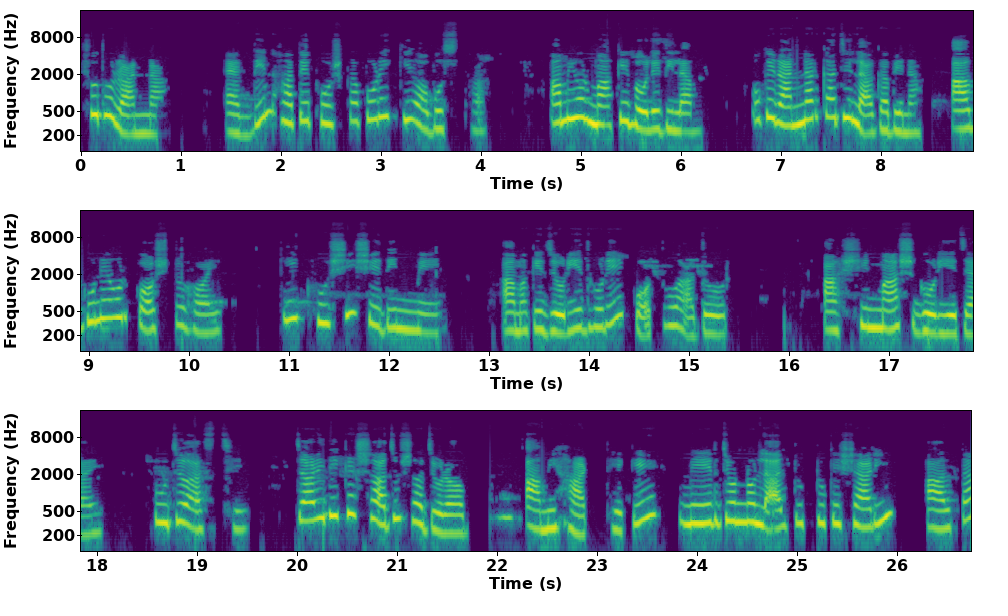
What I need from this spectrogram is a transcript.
শুধু রান্না। একদিন হাতে ফোসকা পড়ে কি অবস্থা? আমি ওর মাকে বলে দিলাম, ওকে রান্নার কাজে লাগাবে না, আগুনে ওর কষ্ট হয়। কি খুশি সেদিন মেয়ে, আমাকে জড়িয়ে ধরে কত আদর। আশ্বিন মাস গড়িয়ে যায়, পুজো আসছে, চারিদিকে সাজো সাজো রব। আমি হাট থেকে মেয়ের জন্য লাল টুকটুকে শাড়ি, আলতা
